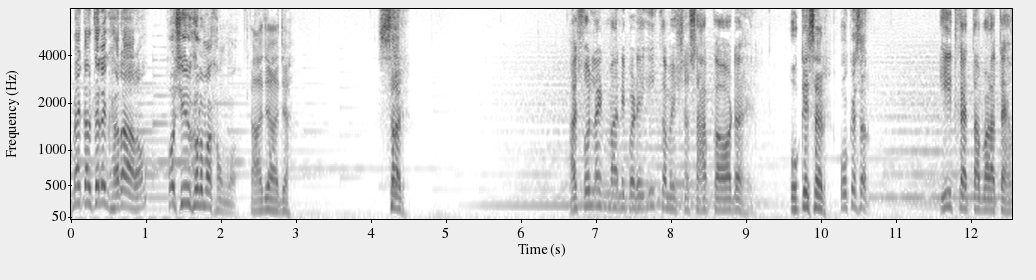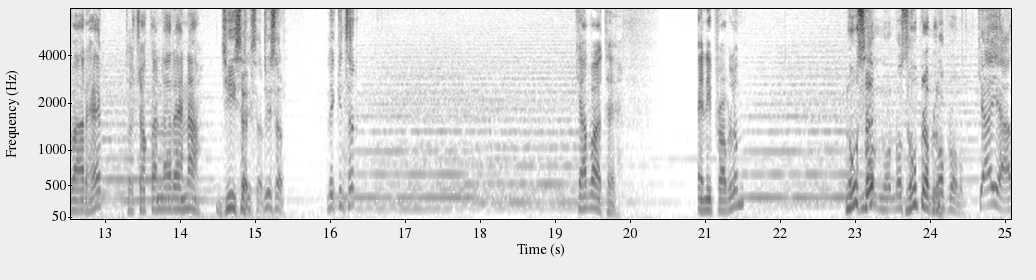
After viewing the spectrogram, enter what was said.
मैं कल तेरे घर आ रहा हूँ और शीर खोरमा खाऊँगा। आजा आजा। सर। आज फुल नाइट मारनी पड़ेगी कमिश्नर साहब का ऑर्डर है। Okay sir. Okay sir. Eid का इतना बड़ा त्योहार है तो चौकन्ना रहना। जी सर। जी सर। जी सर। लेकिन सर क्या बात है? Any problem no sir no no no problem no problem क्या यार?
